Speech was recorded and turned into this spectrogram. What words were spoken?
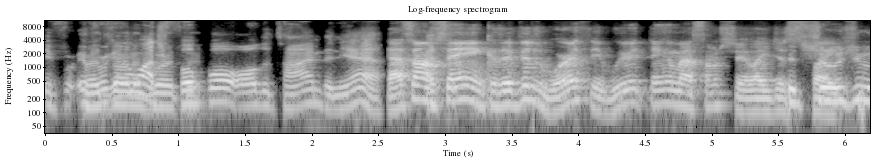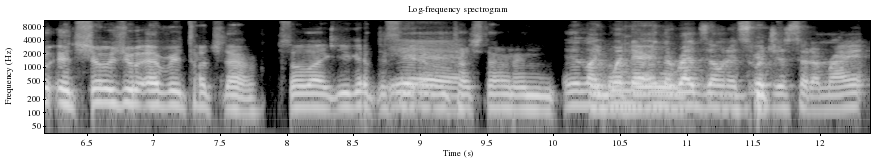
If, if we're gonna watch worth it. football all the time, then yeah. That's what I I'm think- saying. Because if it's worth it, we were thinking about some shit like just It shows like, you. It shows you every touchdown. So like you get to see every touchdown and And like in when they're in the red zone, it switches to them, right?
